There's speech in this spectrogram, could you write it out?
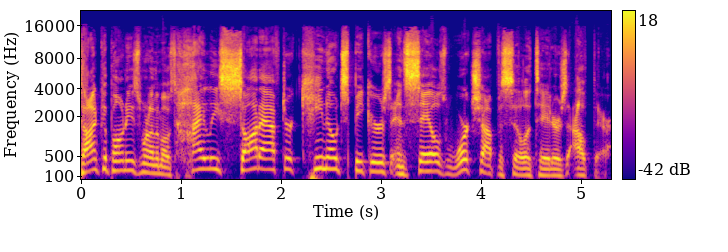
Todd Caponi is one of the most highly sought after keynote speakers and sales workshop facilitators out there.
